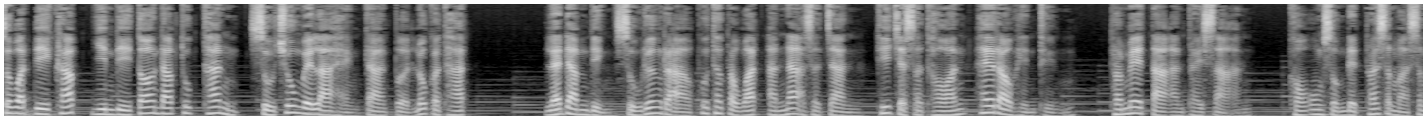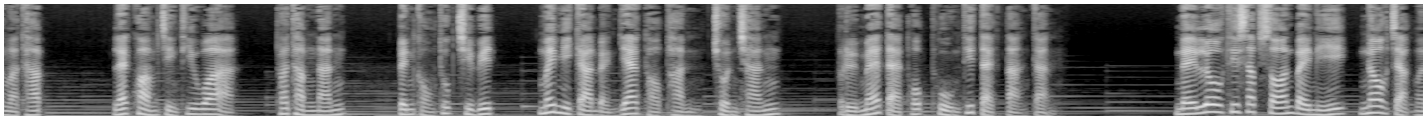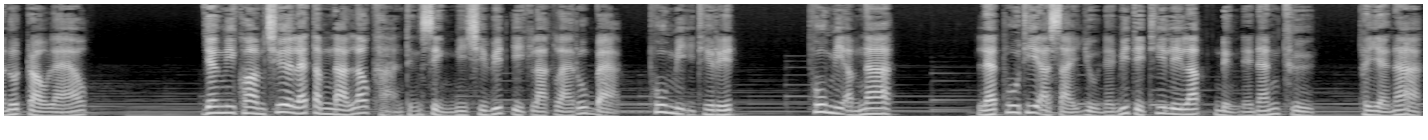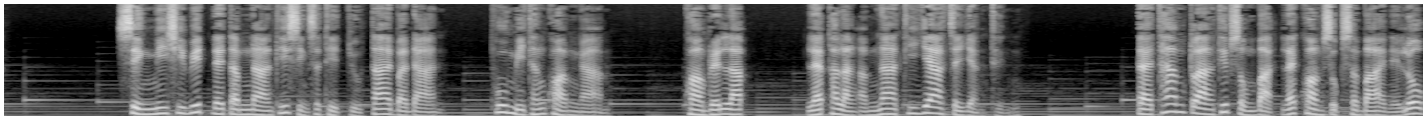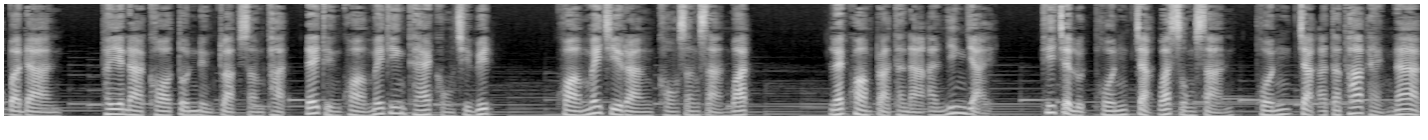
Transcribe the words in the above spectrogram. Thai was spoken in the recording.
สวัสดีครับ ยินดีต้อนรับทุกท่านสู่ช่วงเวลาแห่งการเปิดโลกทัศน์ และดำดิ่งสู่เรื่องราวพุทธประวัติอันน่าอัศจรรย์ที่จะสะท้อนให้เราเห็นถึง พระเมตตาอันไพศาลขององค์สมเด็จพระสัมมาสัมพุทธเจ้าและความจริงที่ว่า พระธรรมนั้นเป็นของทุกชีวิต ไม่มีการแบ่งแยกเผ่าพันธุ์ ชนชั้น หรือแม้แต่ภพภูมิที่แตกต่างกัน ในโลกที่ซับซ้อนใบนี้นอกจากมนุษย์เราแล้ว ยังมีความเชื่อและตำนานเล่าขานถึงสิ่งมีชีวิตอีกหลากหลายรูปแบบ ผู้มีอิทธิฤทธิ์ ผู้มีอำนาจ และผู้ที่อาศัยอยู่ในมิติที่ลี้ลับหนึ่งในนั้นคือ พญานาค สิ่งมีชีวิตในตำนานที่สิงสถิตอยู่ใต้บาดาล ผู้มีทั้งความงาม ความเร้นลับ และพลังอำนาจที่ยากจะอย่างถึง แต่ท่ามกลางทิพยสมบัติและความสุขสบายในโลกบาดาล พญานาคอตนหนึ่งกลับสัมผัสได้ถึงความไม่ทิ้งแท้ของชีวิต ความไม่จีรังของสังสารวัฏและความปรารถนาอันยิ่งใหญ่ ที่จะหลุดพ้นจากวัฏสงสารพ้นจากอัตภาพแห่งนาค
